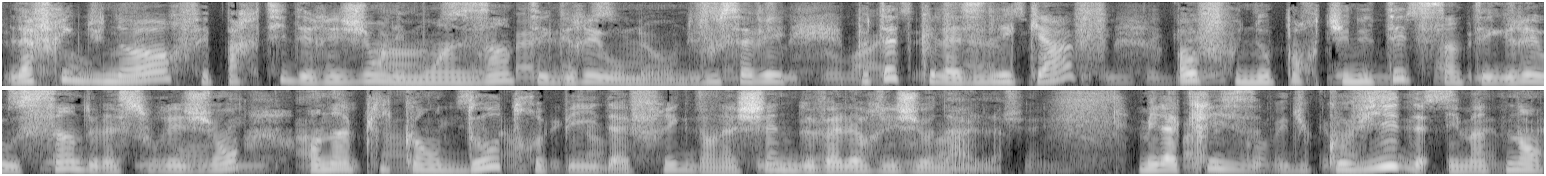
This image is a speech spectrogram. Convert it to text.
l'Afrique du Nord fait partie des régions les moins intégrées au monde. Vous savez, peut-être que la ZLECAF offre une opportunité de s'intégrer au sein de la sous-région en impliquant d'autres pays d'Afrique dans la chaîne de valeur régionale. Mais la crise du Covid et maintenant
